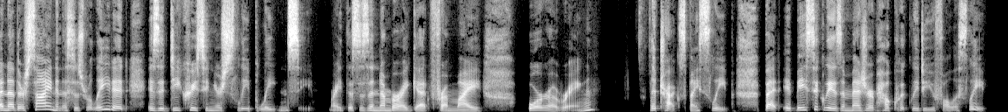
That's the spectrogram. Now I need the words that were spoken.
Another sign, and this is related, is a decrease in your sleep latency, right? This is a number I get from my Oura ring that tracks my sleep, but it basically is a measure of how quickly do you fall asleep.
